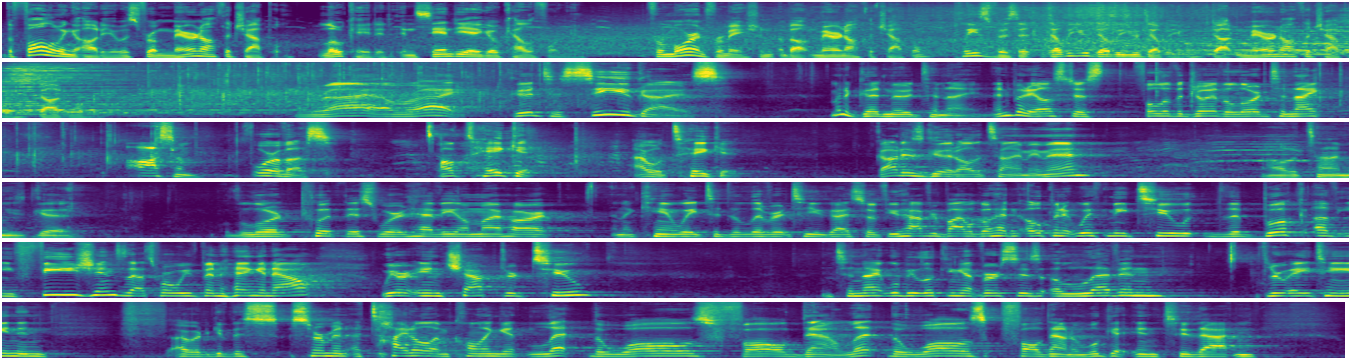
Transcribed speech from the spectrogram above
The following audio is from Maranatha Chapel, located in San Diego, California. For more information about Maranatha Chapel, please visit www.maranathachapel.org. All right, all right. Good to see you guys. I'm in a good mood tonight. Anybody else just full of the joy of the Lord tonight? Awesome. Four of us. I'll take it. I will take it. God is good all the time. Amen? All the time, He's good. Well, the Lord put this word heavy on my heart, and I can't wait to deliver it to you guys. So if you have your Bible, go ahead and open it with me to the book of Ephesians. That's where we've been hanging out. We are in chapter 2. And tonight we'll be looking at verses 11 through 18. And I would give this sermon a title. I'm calling it Let the Walls Fall Down. Let the Walls Fall Down. And we'll get into that and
